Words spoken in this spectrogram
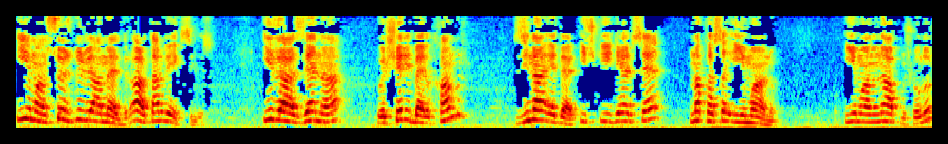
İman sözdür ve ameldir. Artar ve eksilir. İza zena ve şeribel hamr zina eder, içki derse nakasa imanu. İmanı ne yapmış olur?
